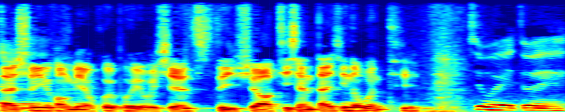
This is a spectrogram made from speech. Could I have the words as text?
在生育方面会不会有一些自己需要提前担心的问题。对对对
